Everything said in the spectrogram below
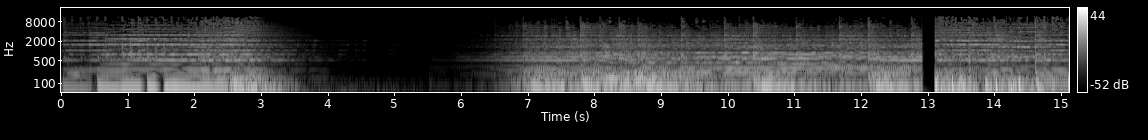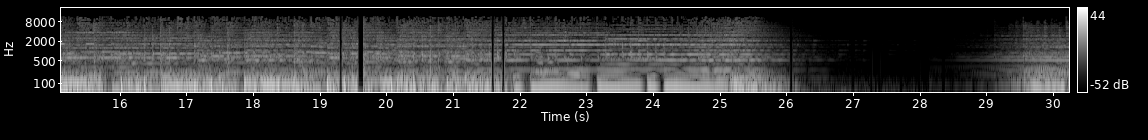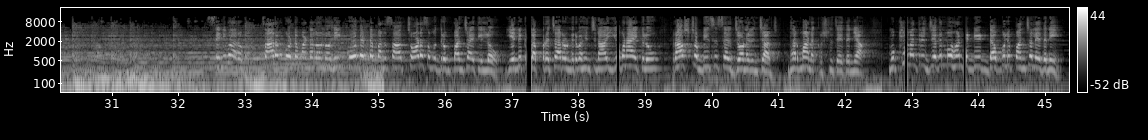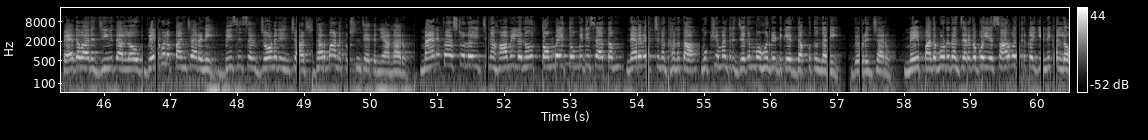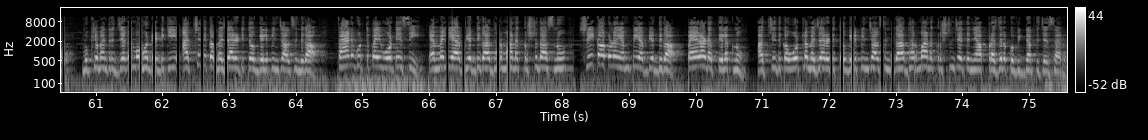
శనివారం సారంకోట మండలంలోని కోదట్ట చోడసముద్రం పంచాయతీల్లో ఎన్నికల ప్రచారం నిర్వహించిన యువ నాయకులు రాష్ట BCCL zonal incharge Dharmana Krishna Chaitanya. ముఖ్యమంత్రి జగన్మోహన్ రెడ్డి డబ్బులు పంచలేదని పేదవారి జీవితాల్లో వెలుగులు పంచారని BCCL zonal incharge Dharmana Krishna Chaitanya అన్నారు. మేనిఫెస్టోలో ఇచ్చిన హామీలను తొంభై తొమ్మిది శాతం నెరవేర్చిన ఘనత ముఖ్యమంత్రి జగన్మోహన్ రెడ్డికే దక్కుతుందని వివరించారు. మే పదమూడున జరగబోయే సార్వత్రిక ఎన్నికల్లో ముఖ్యమంత్రి జగన్మోహన్ రెడ్డికి అత్యధిక మెజారిటీతో గెలిపించాల్సిందిగా ఫ్యాన్ గుర్తుపై ఓటేసి ఎమ్మెల్యే అభ్యర్థిగా ధర్మాన కృష్ణదాస్ను శ్రీకాకుళం ఎంపీ అభ్యర్థిగా పేరాడ తిలక్ను అత్యధిక ఓట్ల మెజారిటీతో గెలిపించాల్సిందిగా ధర్మాన కృష్ణ చైతన్య ప్రజలకు విజ్ఞప్తి చేశారు.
